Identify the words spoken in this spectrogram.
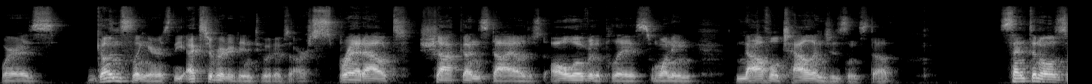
Whereas gunslingers, the extroverted intuitives, are spread out, shotgun style, just all over the place, wanting novel challenges and stuff. Sentinels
